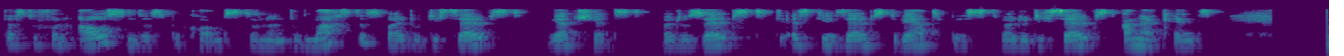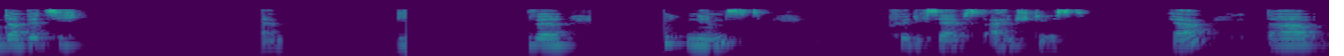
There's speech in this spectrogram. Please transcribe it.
dass du von außen das bekommst, sondern du machst es, weil du dich selbst wertschätzt, weil du selbst es dir selbst wert bist, weil du dich selbst anerkennst. Und da wird sich die nimmst, für dich selbst einstehst. Ja, da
